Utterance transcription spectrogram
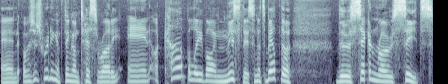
And I was just reading a thing on Teslarati, and I can't believe I missed this. And it's about the, the second row seats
